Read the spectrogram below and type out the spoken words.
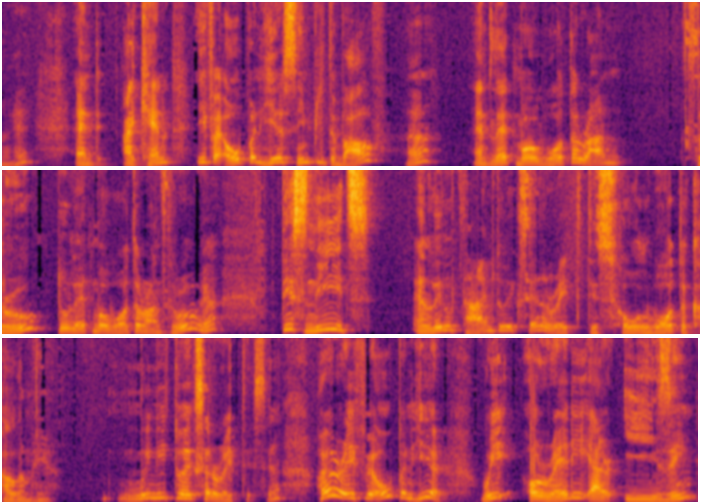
Okay, and I can if I open here simply the valve eh, and let more water run through to let more water run through. Yeah, this needs a little time to accelerate this whole water column here. We need to accelerate this. Yeah? However, if we open here, we already are easing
